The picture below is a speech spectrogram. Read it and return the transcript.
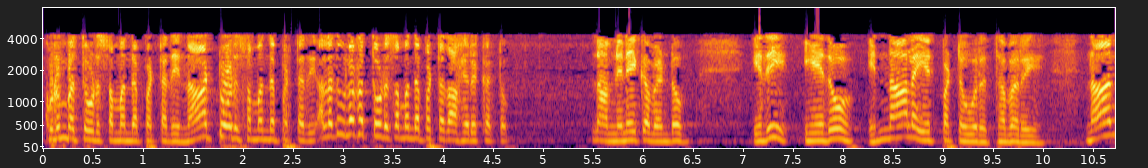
குடும்பத்தோடு சம்பந்தப்பட்டது நாட்டோடு சம்பந்தப்பட்டது அல்லது உலகத்தோடு சம்பந்தப்பட்டதாக இருக்கட்டும். நாம் நினைக்க வேண்டும் இது ஏதோ என்னால ஏற்பட்ட ஒரு தவறு நான்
